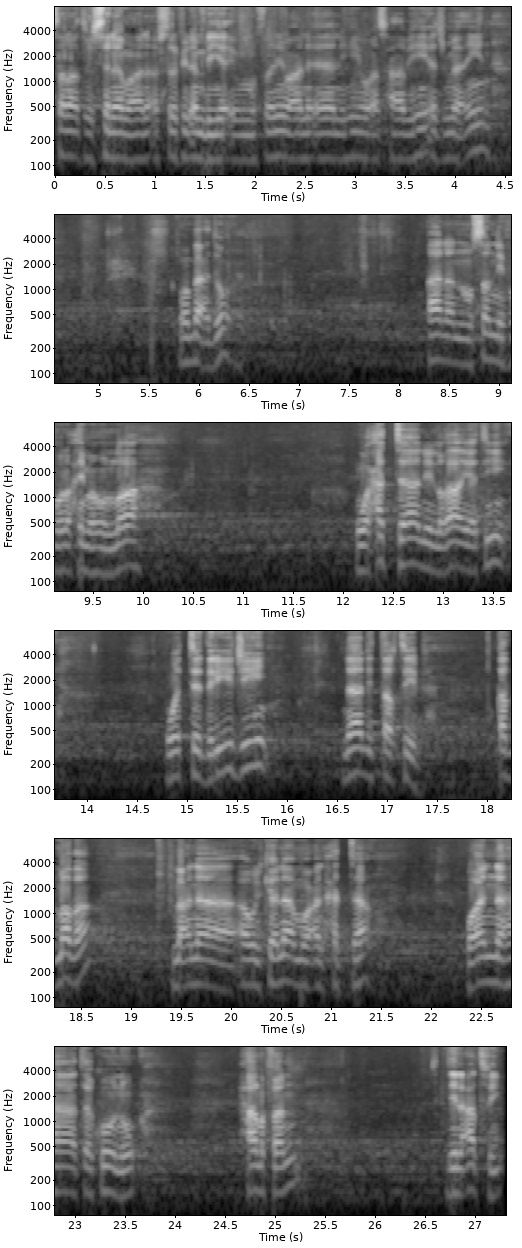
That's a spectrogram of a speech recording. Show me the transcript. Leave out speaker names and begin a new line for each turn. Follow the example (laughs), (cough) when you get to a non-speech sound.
الصلاة والسلام على أشرف الأنبياء والمرسلين وعلى آله وأصحابه أجمعين. وبعد قال المصنف رحمه الله وحتى للغاية والتدريج لا للترتيب. قد مضى معنى أو الكلام عن حتى وأنها تكون حرفا للعطف.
